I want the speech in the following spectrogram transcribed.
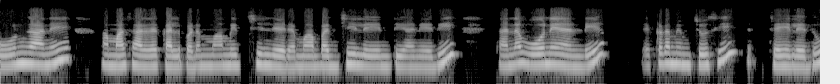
ఓన్గానే మసాలా ఆ కలపడం మా మిర్చీలు చేయడం మా బజ్జీలు ఏంటి అనేది తన ఓనే అండి. ఎక్కడ మేము చూసి చేయలేదు.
